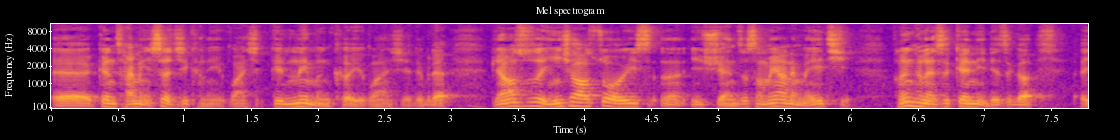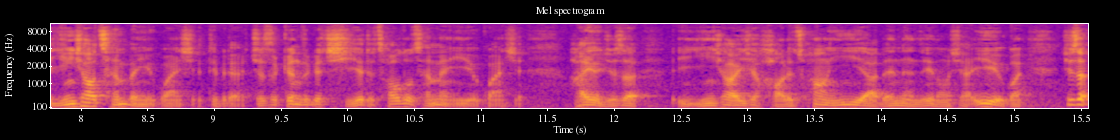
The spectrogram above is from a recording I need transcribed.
呃跟产品设计可能有关系，跟那门课有关系，对不对？比方说是营销作为呃选择什么样的媒体，很可能是跟你的这个营销成本有关系，对不对？就是跟这个企业的操作成本也有关系，还有就是营销一些好的创意啊等等这些东西啊也有关，就是。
